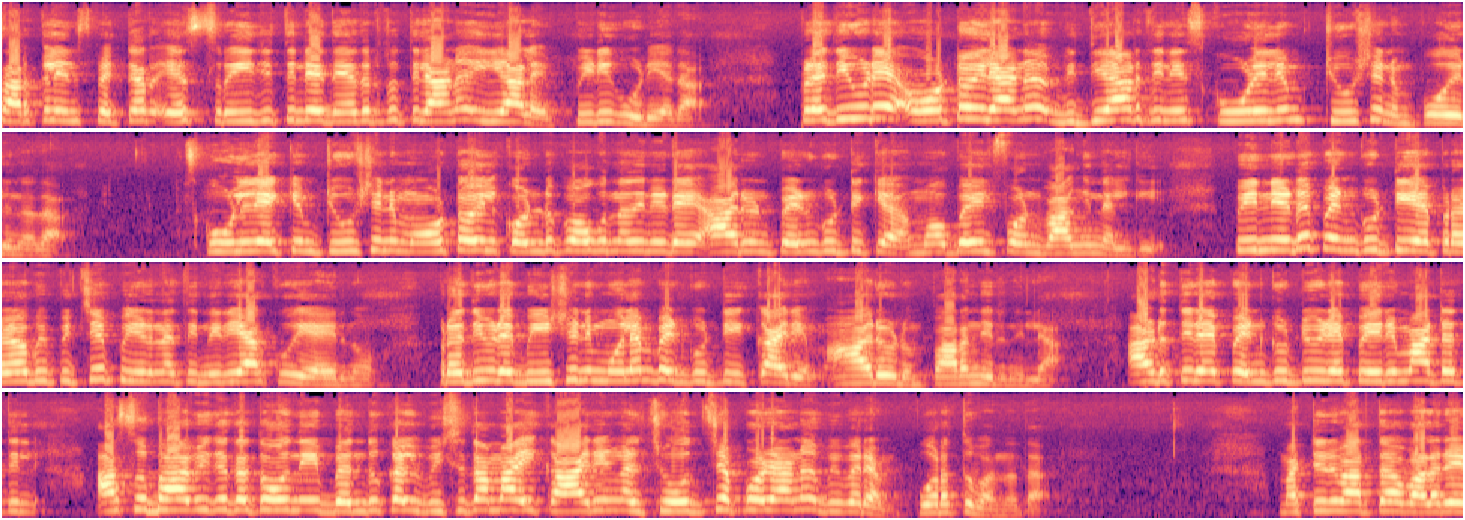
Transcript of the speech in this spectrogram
സർക്കിൾ ഇൻസ്പെക്ടർ എസ് ശ്രീജിത്തിന്റെ നേതൃത്വത്തിലാണ് ഇയാളെ പിടികൂടിയത്. പ്രതിയുടെ ഓട്ടോയിലാണ് വിദ്യാർത്ഥിനി സ്കൂളിലും ട്യൂഷനും പോയിരുന്നത്. സ്കൂളിലേക്കും ട്യൂഷനും ഓട്ടോയിൽ കൊണ്ടുപോകുന്നതിനിടെ അരുൺ പെൺകുട്ടിക്ക് മൊബൈൽ ഫോൺ വാങ്ങി നൽകി. പിന്നീട് പെൺകുട്ടിയെ പ്രലോഭിപ്പിച്ച് പീഡനത്തിനിരയാക്കുകയായിരുന്നു പ്രതിയുടെ ഭീഷണി മൂലം പെൺകുട്ടി ഇക്കാര്യം ആരോടും പറഞ്ഞിരുന്നില്ല. അടുത്തിടെ പെൺകുട്ടിയുടെ പെരുമാറ്റത്തിൽ അസ്വാഭാവികത തോന്നി ബന്ധുക്കൾ വിശദമായി കാര്യങ്ങൾ ചോദിച്ചപ്പോഴാണ് വിവരം പുറത്തു വന്നത്. മറ്റൊരു വാർത്ത വളരെ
